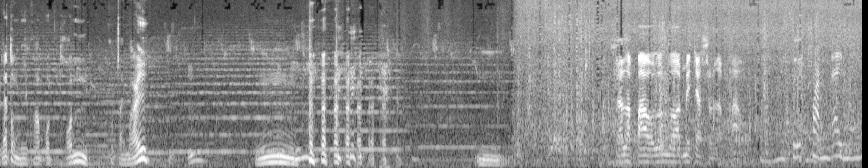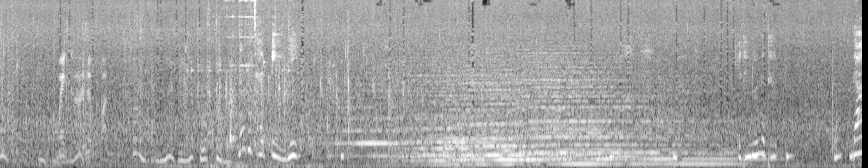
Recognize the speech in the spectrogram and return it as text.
และต้องมีความอดทน เข้าใจไหม อืมอืมอืมซาลาเปาร้อนๆไม่จัดซาลาเปาซื้อฟันได้ไหมไม่ขายนะควันนั่นคือชายปีนี่ ไปทางนู้นกันเถอะได้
